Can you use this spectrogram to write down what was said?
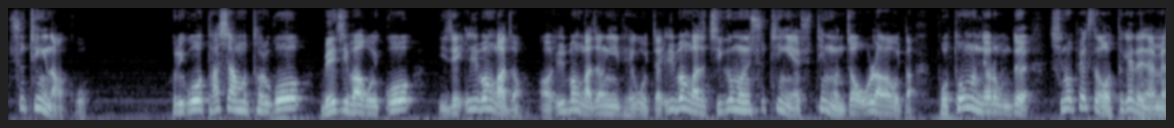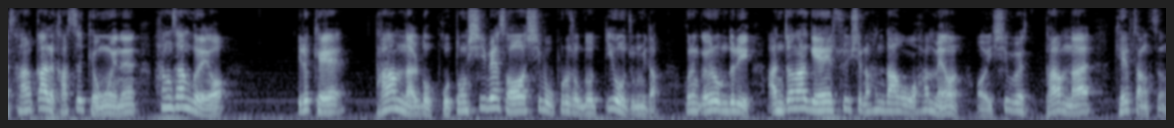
슈팅이 나왔고 그리고 다시 한번 털고 매집하고 있고 이제 1번 과정 어 1번 과정이 되고 있죠 1번 과정 지금은 슈팅이에요 슈팅 먼저 올라가고 있다 보통은 여러분들 시노펙스가 어떻게 되냐면 상한가를 갔을 경우에는 항상 그래요 이렇게 다음 날도 보통 10에서 15% 정도 띄워줍니다 그러니까 여러분들이 안전하게 수익 실현 한다고 하면 어 15에서 다음 날 갭 상승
